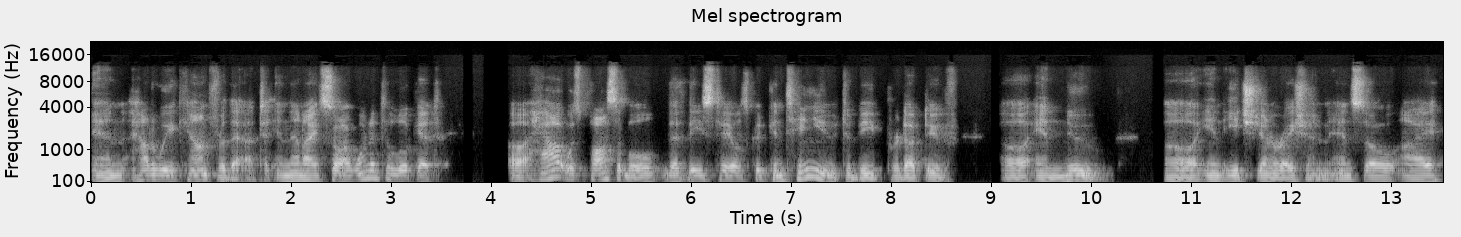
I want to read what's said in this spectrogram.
And how do we account for that? And then I, so I wanted to look at uh, how it was possible that these tales could continue to be productive uh, and new uh, in each generation. And so I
